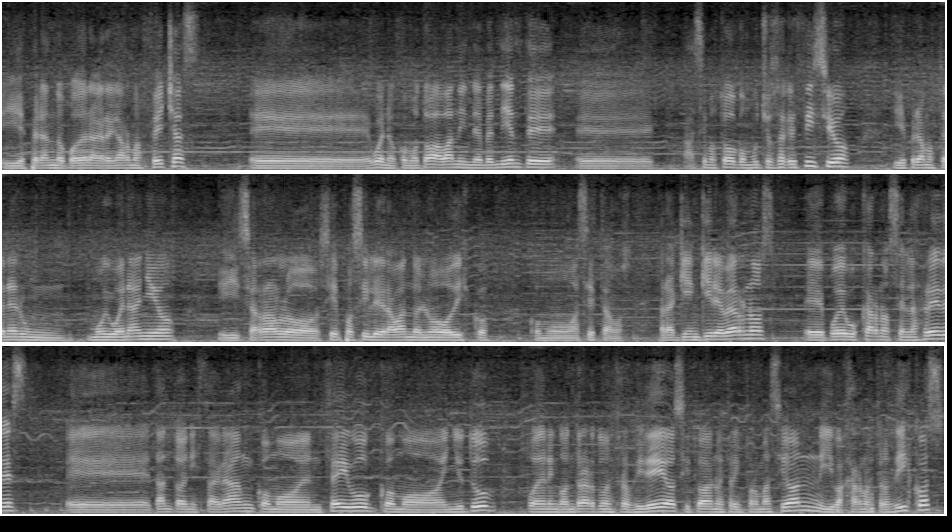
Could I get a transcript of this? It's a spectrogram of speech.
y esperando poder agregar más fechas. bueno, como toda banda independiente, hacemos todo con mucho sacrificio y esperamos tener un muy buen año y cerrarlo, si es posible, grabando el nuevo disco, como así estamos. Para quien quiere vernos, eh, puede buscarnos en las redes, eh, tanto en Instagram como en Facebook, como en YouTube. Pueden encontrar nuestros videos y toda nuestra información y bajar nuestros discos.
